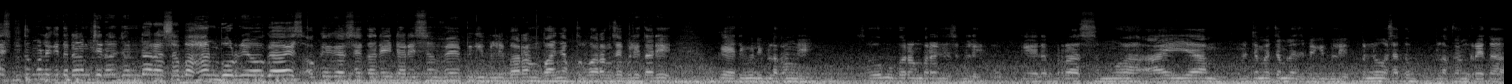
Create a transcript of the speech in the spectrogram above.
Guys, bertemu lagi kita dalam channel Jondara Sabahan Borneo guys. Oke guys, saya tadi dari survey pergi beli barang Banyak tuh barang saya beli tadi. Oke, tunggu di belakang nih. Semua barang-barangnya saya beli. Oke, ada beras semua, ayam Macam-macam lah saya pergi beli. Penuh satu belakang kereta.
